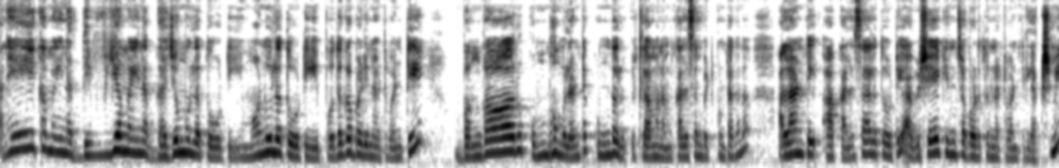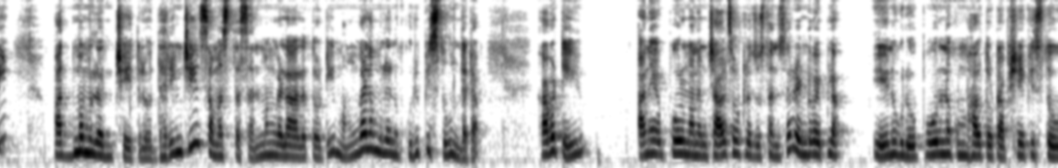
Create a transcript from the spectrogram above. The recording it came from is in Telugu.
అనేకమైన దివ్యమైన గజములతోటి మణులతోటి పొదగబడినటువంటి బంగారు కుంభములు అంటే కుండలు. ఇట్లా మనం కలసం పెట్టుకుంటాం కదా అలాంటి ఆ కలశాలతోటి అభిషేకించబడుతున్నటువంటి లక్ష్మి పద్మములను చేతిలో ధరించి సమస్త సన్మంగళాలతోటి మంగళములను కురిపిస్తూ ఉందట. కాబట్టి అనే పూర్ మనం చాలా చోట్ల చూస్తాం సార్ రెండు వైపులా ఏనుగులు పూర్ణ కుంభాలతో అభిషేకిస్తూ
